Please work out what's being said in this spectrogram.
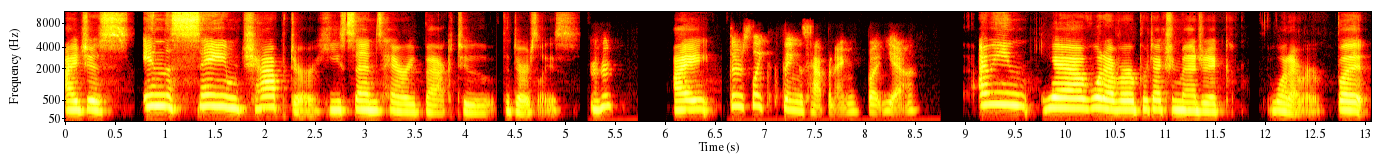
I just in the same chapter he sends Harry back to the Dursleys. Mhm. I There's like things happening, but yeah. I mean, yeah, whatever, protection magic, whatever. But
